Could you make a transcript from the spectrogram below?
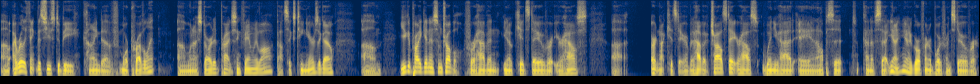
Uh, I really think this used to be kind of more prevalent um, when I started practicing family law about 16 years ago. Um, you could probably get in some trouble for having you know kids stay over at your house, uh, or not kids stay over, but have a child stay at your house when you had a an opposite kind of set. You know, you know, a girlfriend or boyfriend stay over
